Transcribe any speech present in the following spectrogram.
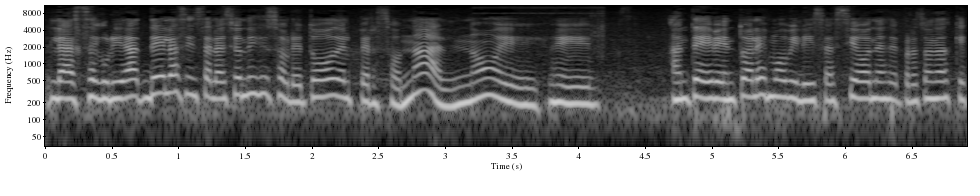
la seguridad de las instalaciones y sobre todo del personal, ¿no? Eh, eh, ante eventuales movilizaciones de personas que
